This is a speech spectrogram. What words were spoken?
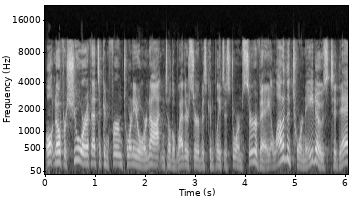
Won't know for sure if that's a confirmed tornado or not until the Weather Service completes a storm survey. A lot of the tornadoes today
